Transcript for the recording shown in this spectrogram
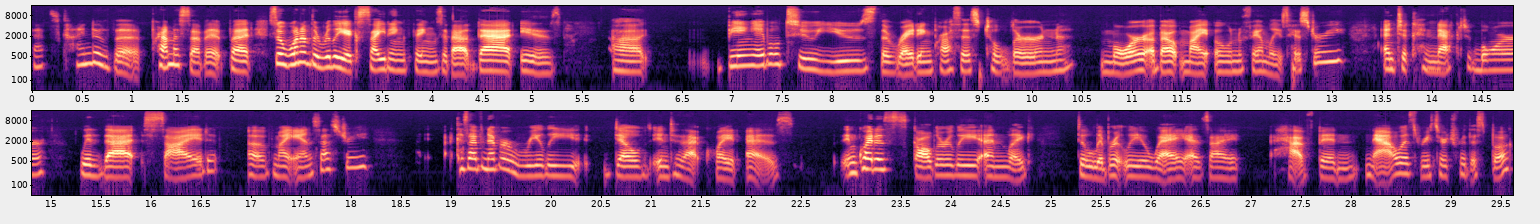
that's kind of the premise of it. But so one of the really exciting things about that is uh, being able to use the writing process to learn more about my own family's history and to mm-hmm. connect more with that side of my ancestry because I've never really delved into that quite as in quite as scholarly and like deliberately a way as I have been now as research for this book.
